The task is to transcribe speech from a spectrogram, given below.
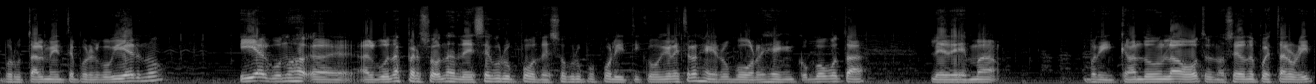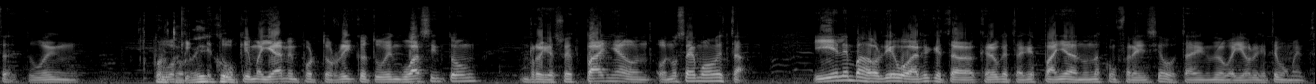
brutalmente por el gobierno, y algunos, eh, algunas personas de ese grupo, de esos grupos políticos en el extranjero, Borges en Bogotá, Ledesma brincando de un lado a otro, no sé dónde puede estar ahorita, estuvo en Puerto aquí, estuvo aquí en Miami, en Puerto Rico, estuvo en Washington, regresó a España o, no sabemos dónde está. Y el embajador Diego Arias, que está, creo que está en España dando unas conferencias o está en Nueva York en este momento.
